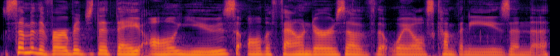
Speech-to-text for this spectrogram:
some of the verbiage that they all use, all the founders of the oils companies and the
